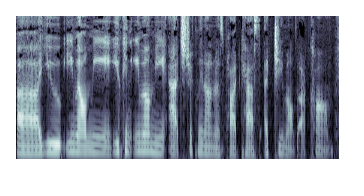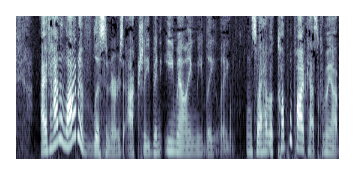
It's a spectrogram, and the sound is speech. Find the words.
Uh, you email me, you can email me at strictlyanonymouspodcast at gmail.com. I've had a lot of listeners actually been emailing me lately. And so I have a couple podcasts coming up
